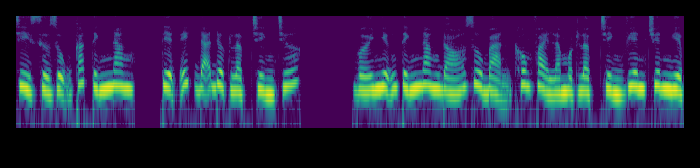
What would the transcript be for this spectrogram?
chỉ sử dụng các tính năng, tiện ích đã được lập trình trước. Với những tính năng đó dù bạn không phải là một lập trình viên chuyên nghiệp,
